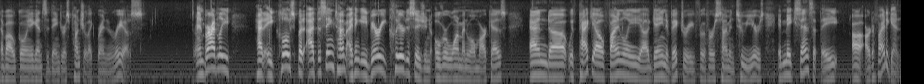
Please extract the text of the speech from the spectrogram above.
about going against a dangerous puncher like Brandon Rios. And Bradley had a close but at the same time I think a very clear decision over Juan Manuel Marquez. And uh, with Pacquiao finally uh, a victory for the first time in two years, it makes sense that they uh, are to fight again.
